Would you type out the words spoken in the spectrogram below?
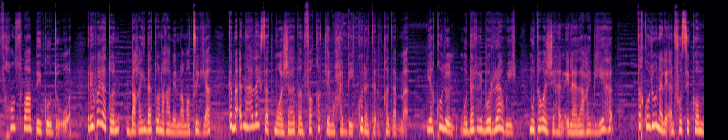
فرانسوا بيغودو. رواية بعيدة عن النمطية كما أنها ليست موجهه فقط لمحبي كرة القدم. يقول المدرب الراوي متوجها إلى لاعبيه تقولون لأنفسكم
